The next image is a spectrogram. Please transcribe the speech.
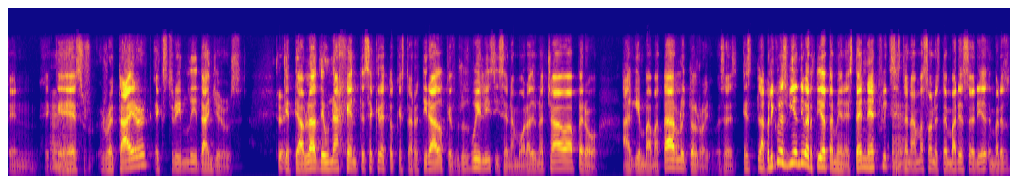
en, eh, que es Retired Extremely Dangerous. Que te habla de un agente secreto que está retirado, que es Bruce Willis, y se enamora de una chava, pero alguien va a matarlo y todo el rollo. es, la película es bien divertida también. Está en Netflix, está en Amazon, está en varias series, en varios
